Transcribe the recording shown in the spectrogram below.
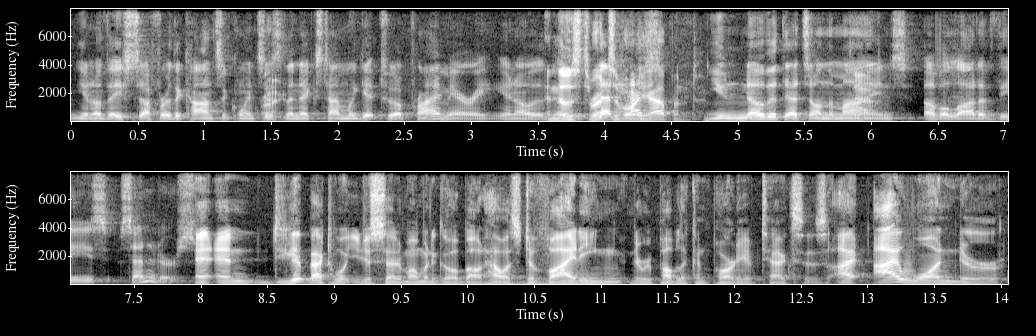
you know they suffer the consequences right. the next time we get to a primary? You know, and those threats have has, already happened. You know that that's on the minds yeah. of a lot of these senators. And, and to get back to what you just said a moment ago about how it's dividing the Republican Party of Texas, I I wonder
